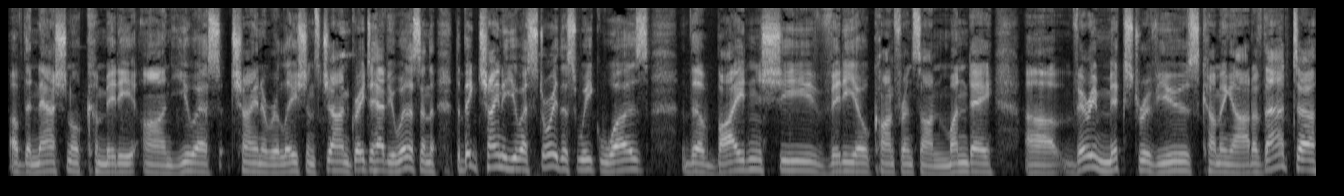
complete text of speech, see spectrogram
of the National Committee on U.S. China Relations. John, great to have you with us. And the, the big China U.S. story this week was the Biden Xi video conference on Monday. Uh, very mixed reviews coming out of that. Uh,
